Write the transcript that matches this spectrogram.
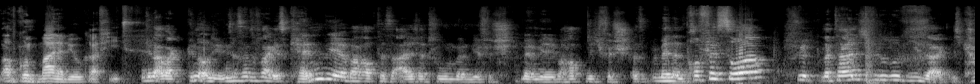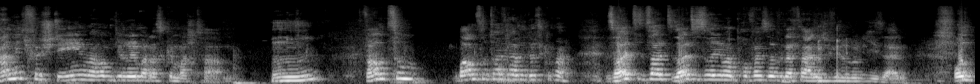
aufgrund meiner Biografie. Genau, aber genau, und die interessante Frage ist, kennen wir überhaupt das Altertum, wenn wir, wenn wir überhaupt nicht also wenn ein Professor für lateinische Philologie sagt, ich kann nicht verstehen, warum die Römer das gemacht haben. Mhm. Warum zum Warum zum Teufel haben sie das gemacht? Sollte, sollte, sollte so jemand Professor für lateinische Philologie sein? Und,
